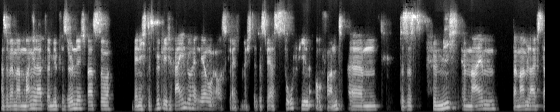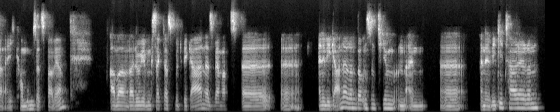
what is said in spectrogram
also wenn man Mangel hat, bei mir persönlich war es so, wenn ich das wirklich rein durch Ernährung ausgleichen möchte, das wäre so viel Aufwand. Ähm, das ist für mich in meinem bei meinem Lifestyle eigentlich kaum umsetzbar wäre. Aber weil du eben gesagt hast, mit vegan, also wir haben auch äh, äh, eine Veganerin bei uns im Team und ein, äh, eine Vegetarierin.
